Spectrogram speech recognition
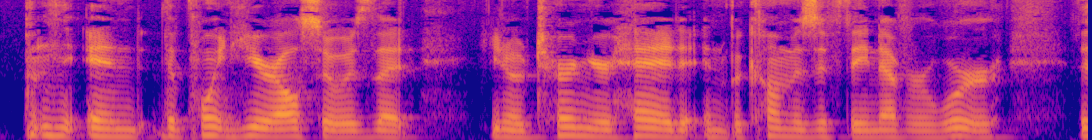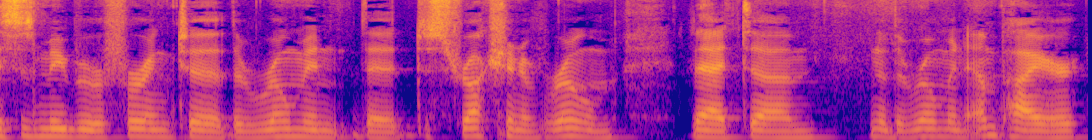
and the point here also is that you know turn your head and become as if they never were. This is maybe referring to the Roman, the destruction of Rome. That um, you know the Roman Empire,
